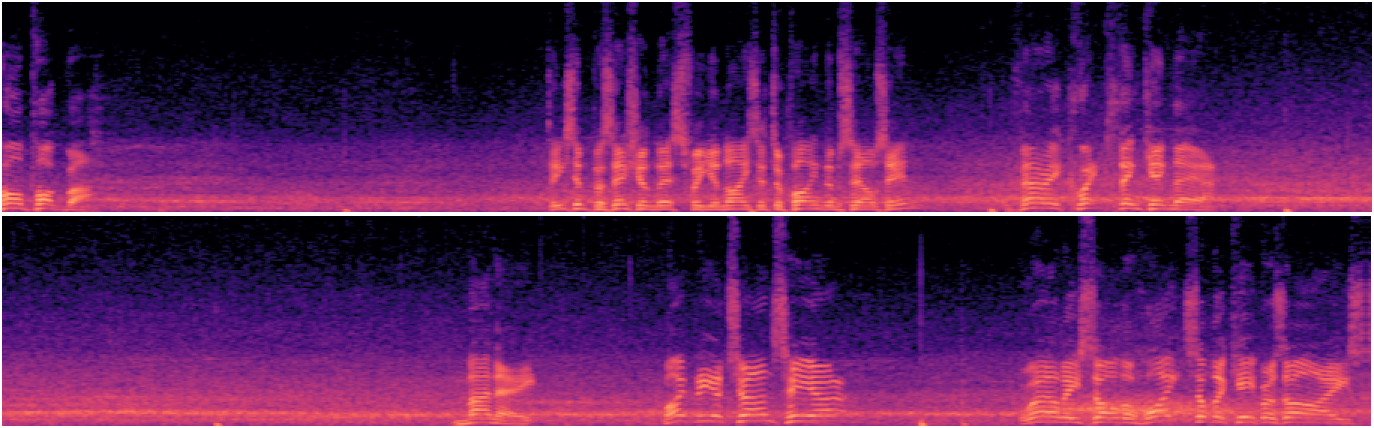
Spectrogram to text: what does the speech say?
Paul Pogba. Decent position this for United to find themselves in. Very quick thinking there. Mane. Might be a chance here. Well, he saw the whites of the keeper's eyes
